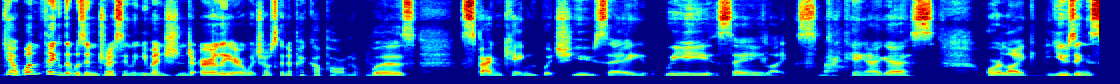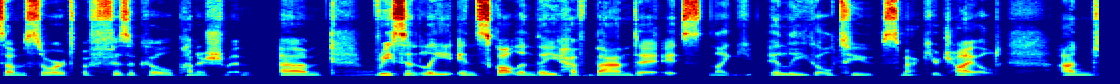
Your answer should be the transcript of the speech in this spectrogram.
yeah, one thing that was interesting that you mentioned earlier, which I was going to pick up on, was spanking, which you say. We say like smacking, I guess, or like using some sort of physical punishment. Um, recently in Scotland, they have banned it. It's like illegal to smack your child. And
